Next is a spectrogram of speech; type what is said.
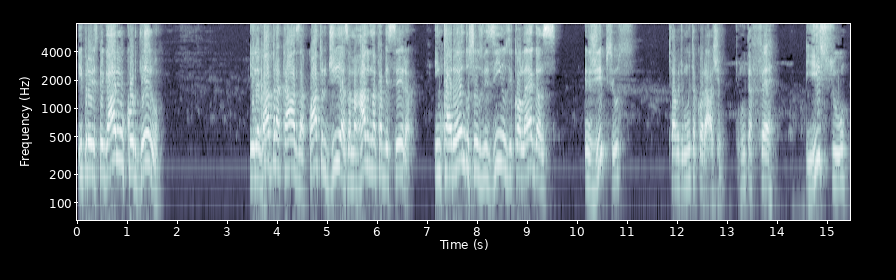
E para eles pegarem o cordeiro e levar para casa quatro dias amarrado na cabeceira, encarando seus vizinhos e colegas egípcios, precisava de muita coragem, de muita fé. E isso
